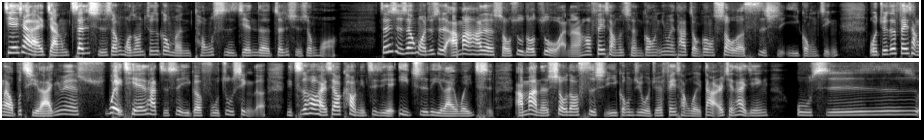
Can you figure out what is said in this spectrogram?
接下来讲真实生活中，就是跟我们同时间的真实生活。真实生活就是阿妈她的手术都做完了，然后非常的成功，因为她总共瘦了四十一公斤，我觉得非常了不起啦。因为胃切它只是一个辅助性的，你之后还是要靠你自己的意志力来维持。阿妈能瘦到四十一公斤，我觉得非常伟大，而且她已经五十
